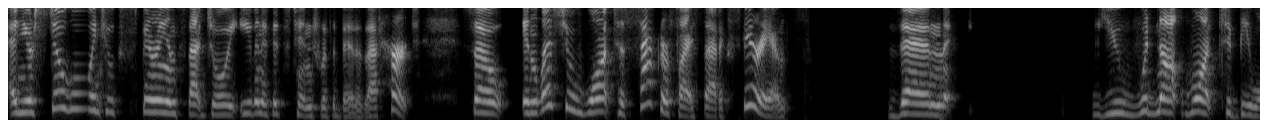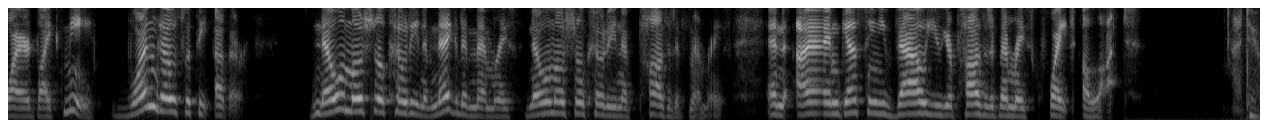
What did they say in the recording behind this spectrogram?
And you're still going to experience that joy, even if it's tinged with a bit of that hurt. So, unless you want to sacrifice that experience, then you would not want to be wired like me. One goes with the other. No emotional coding of negative memories, no emotional coding of positive memories. And I'm guessing you value your positive memories quite a lot. I do.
